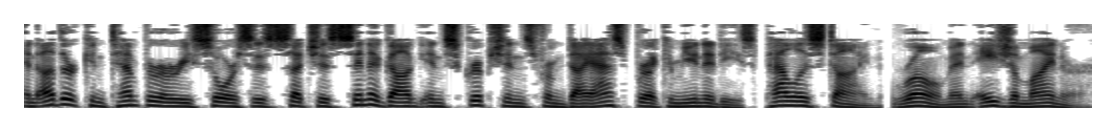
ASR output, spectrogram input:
and other contemporary sources such as synagogue inscriptions from diaspora communities Palestine, Rome and Asia Minor.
